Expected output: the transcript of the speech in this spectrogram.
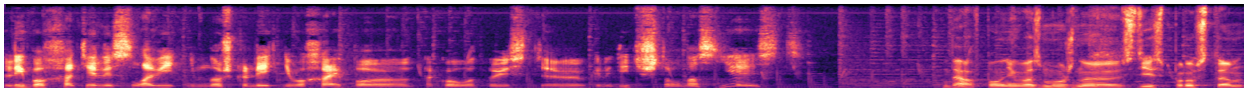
либо хотели словить немножко летнего хайпа такого. То есть э, глядите, что у нас есть. Да, вполне возможно, здесь просто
